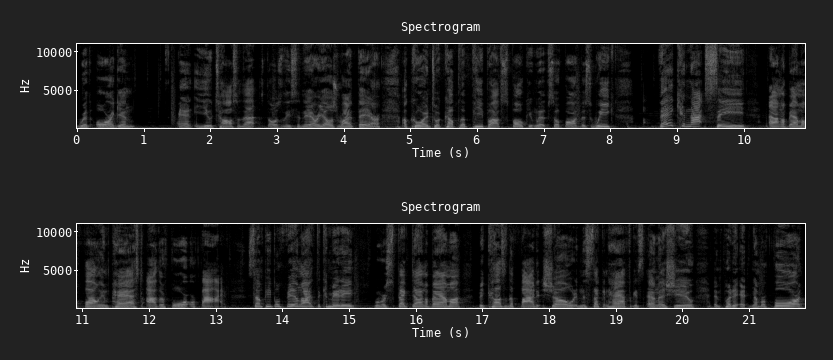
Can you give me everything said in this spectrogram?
with Oregon and Utah. So that those are the scenarios right there. According to a couple of people I've spoken with so far this week, they cannot see Alabama falling past either four or five. Some people feel like the committee will respect Alabama because of the fight it showed in the second half against LSU and put it at number four.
